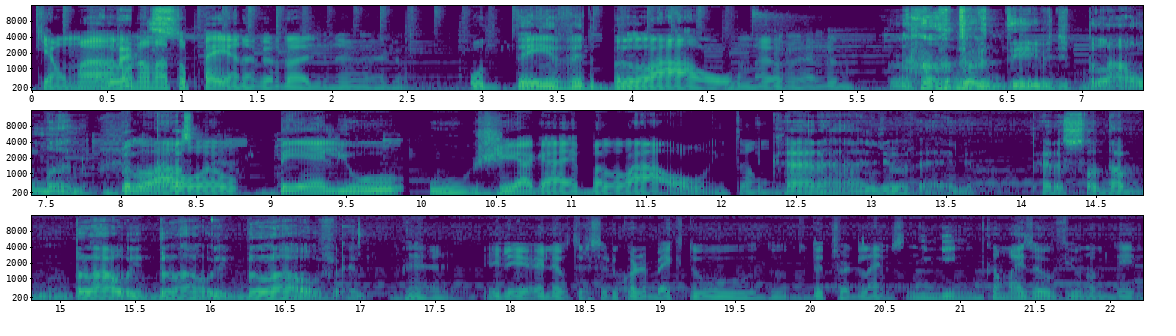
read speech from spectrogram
Que é uma Alex? onomatopeia, na verdade, né, velho? O David Blau, né, velho? do David Blau, mano. Blau, é o B-L-O-U-G-H, é Blau. Então. Caralho, velho. O cara só dá Blau e Blau e Blau, velho. É, ele, ele é o terceiro quarterback do, do, do Detroit Lions. Ninguém nunca mais vai ouvir o nome dele.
